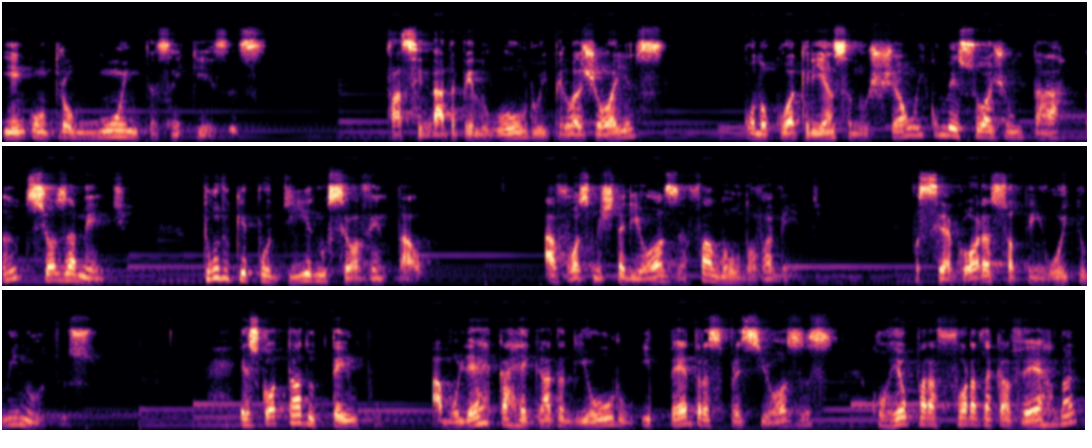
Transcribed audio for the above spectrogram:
e encontrou muitas riquezas. Fascinada pelo ouro e pelas joias, colocou a criança no chão e começou a juntar ansiosamente tudo o que podia no seu avental. A voz misteriosa falou novamente: Você agora só tem oito minutos. Esgotado o tempo, a mulher carregada de ouro e pedras preciosas correu para fora da caverna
